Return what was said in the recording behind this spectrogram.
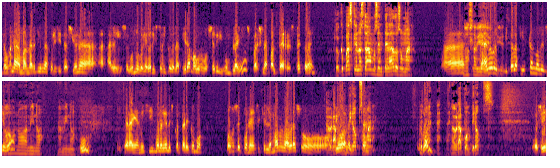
¿no van a mandarle una felicitación a- a- al segundo goleador histórico de la Fiera, Mauro Bocero, y cumpleaños? Parece una falta de respeto, ¿eh? Lo que pasa es que no estábamos enterados, Omar. Ah, No sabía ah, yo, ¿no les fíjate. invitó a la fiesta? ¿No les llegó? No, no, a mí no, a mí no. Uf, caray, a mí sí. Bueno, ya les contaré cómo, cómo se pone. Así que le mando un abrazo. ¿Habrá pompirops. Omar? ¿Perdón? ¿Habrá pompirops? Pues sí.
